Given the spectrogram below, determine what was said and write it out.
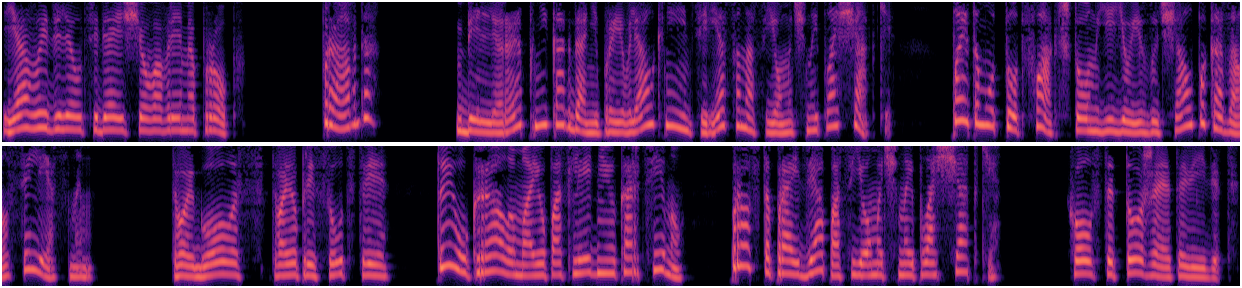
Я выделил тебя еще во время проб. Правда? Билли Рэп никогда не проявлял к ней интереса на съемочной площадке, поэтому тот факт, что он ее изучал, показался лесным. Твой голос, твое присутствие. Ты украла мою последнюю картину, просто пройдя по съемочной площадке. Холстед тоже это видит.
